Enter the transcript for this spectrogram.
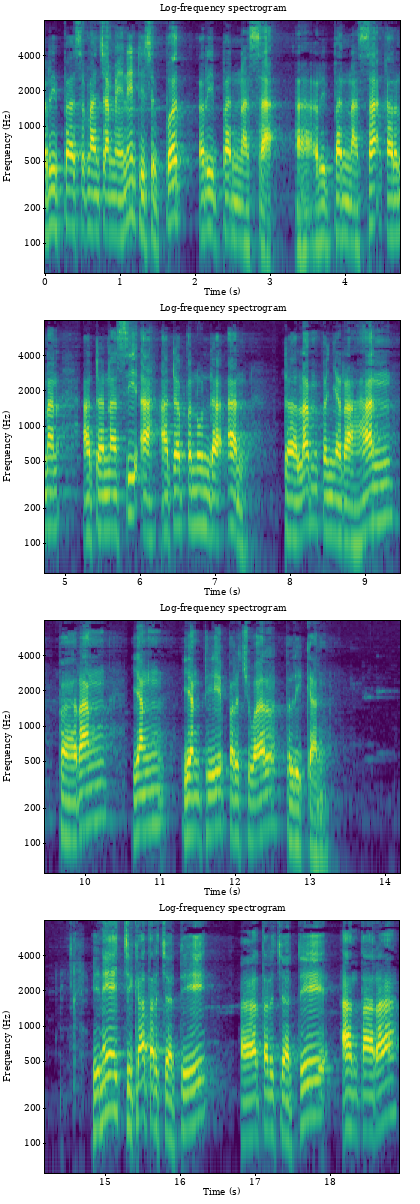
Riba semacam ini disebut riba nasa. Nah, riba nasa karena ada nasiah, ada penundaan dalam penyerahan barang yang yang diperjualbelikan. Ini jika terjadi uh, terjadi antara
